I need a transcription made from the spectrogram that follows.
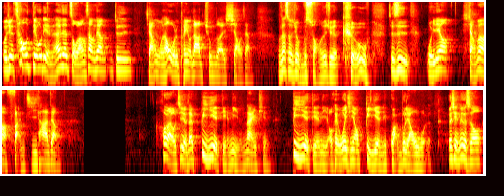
我觉得超丢脸的，他在走廊上这样就是。讲我，然后我的朋友大家全部都在笑，这样，我那时候就很不爽，我就觉得可恶，就是我一定要想办法反击他这样。后来我记得在毕业典礼的那一天，毕业典礼，OK，我已经要毕业，你管不了我了。而且那个时候，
